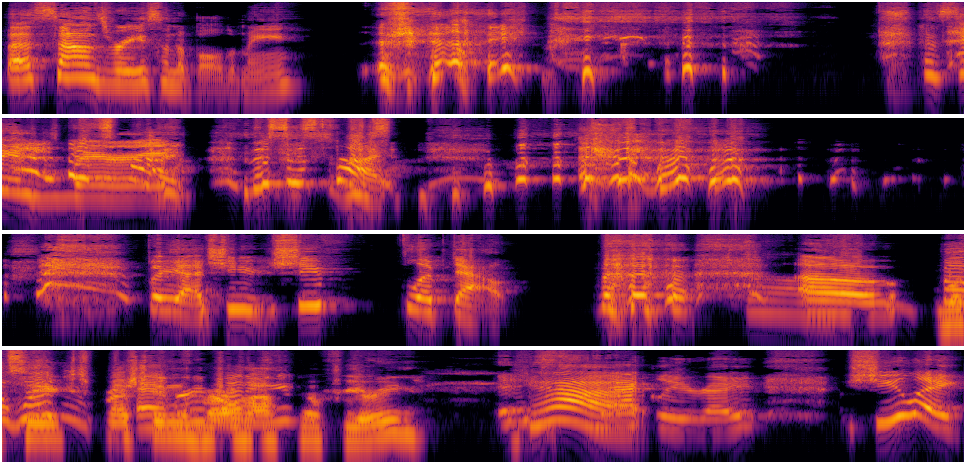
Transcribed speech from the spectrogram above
That sounds reasonable to me. It seems very fine. this is fine. but yeah, she she flipped out. um, What's the expression? Hell hath no fury. Yeah. exactly right. She like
